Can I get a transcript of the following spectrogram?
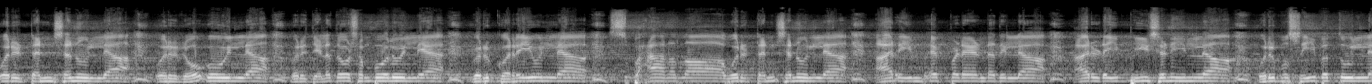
ഒരു ടെൻഷനും ഇല്ല ഒരു രോഗവും ഇല്ല ഒരു ജലദോഷം പോലും ഇല്ല ഒരു കൊരയുമില്ല. ഒരു ടെൻഷനും ഇല്ല ആരെയും ഭയപ്പെടേണ്ടതില്ല ആരുടെയും ഭീഷണിയില്ല ഒരു മുസീബത്തും ഇല്ല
